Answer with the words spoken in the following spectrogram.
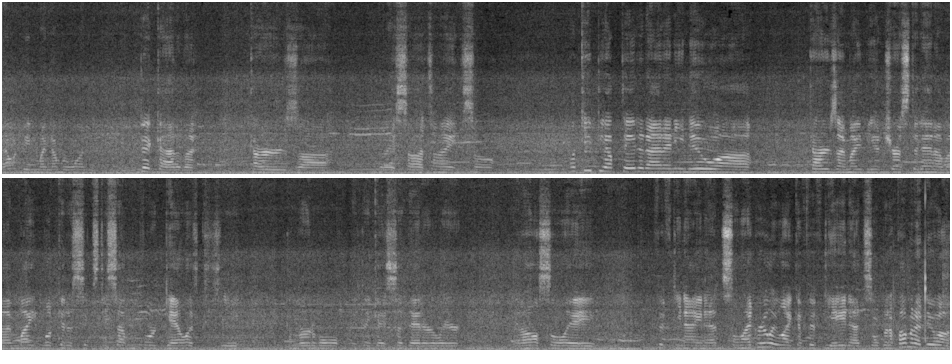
That would be my number one pick out of the cars uh, that I saw tonight. So I'll keep you updated on any new uh, cars I might be interested in. I, might look at a 67 Ford Galaxie convertible. I think I said that earlier. And also a 59 Edsel. I'd really like a 58 Edsel, but if I'm going to do a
